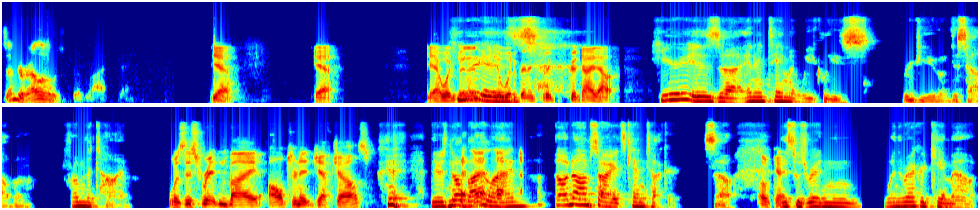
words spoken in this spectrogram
Cinderella was a good live. Band. Yeah, yeah, yeah. It would have been. A, it would have been a good, good night out. Here is uh, Entertainment Weekly's review of this album from the time. Was this written by alternate Jeff Giles? There's no byline. oh no, I'm sorry, it's Ken Tucker. So okay. this was written when the record came out,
